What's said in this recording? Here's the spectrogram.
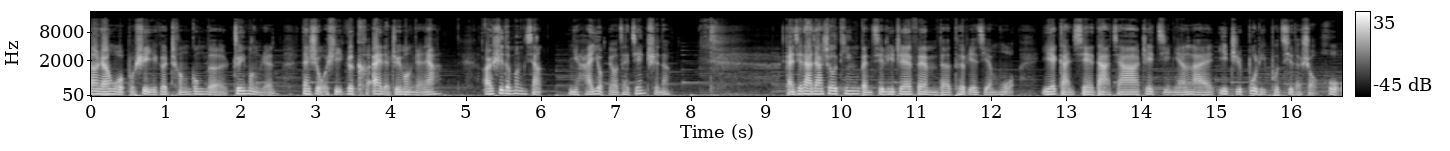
当然，我不是一个成功的追梦人，但是我是一个可爱的追梦人呀。儿时的梦想，你还有没有在坚持呢？感谢大家收听本期荔枝 FM 的特别节目，也感谢大家这几年来一直不离不弃的守护。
